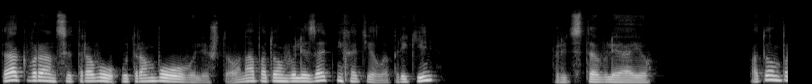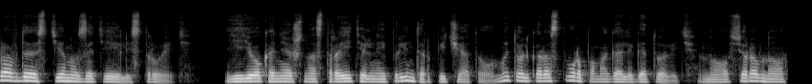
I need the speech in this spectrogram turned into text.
Так в ранце траву утрамбовывали, что она потом вылезать не хотела, прикинь? Представляю. Потом, правда, стену затеяли строить. Ее, конечно, строительный принтер печатал, мы только раствор помогали готовить, но все равно.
